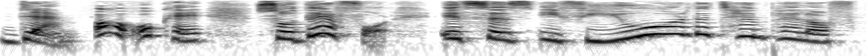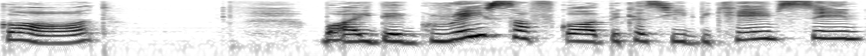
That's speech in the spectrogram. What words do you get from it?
them. Oh, okay. So therefore, it says, if you are the temple of God, by the grace of God, because he became sin,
